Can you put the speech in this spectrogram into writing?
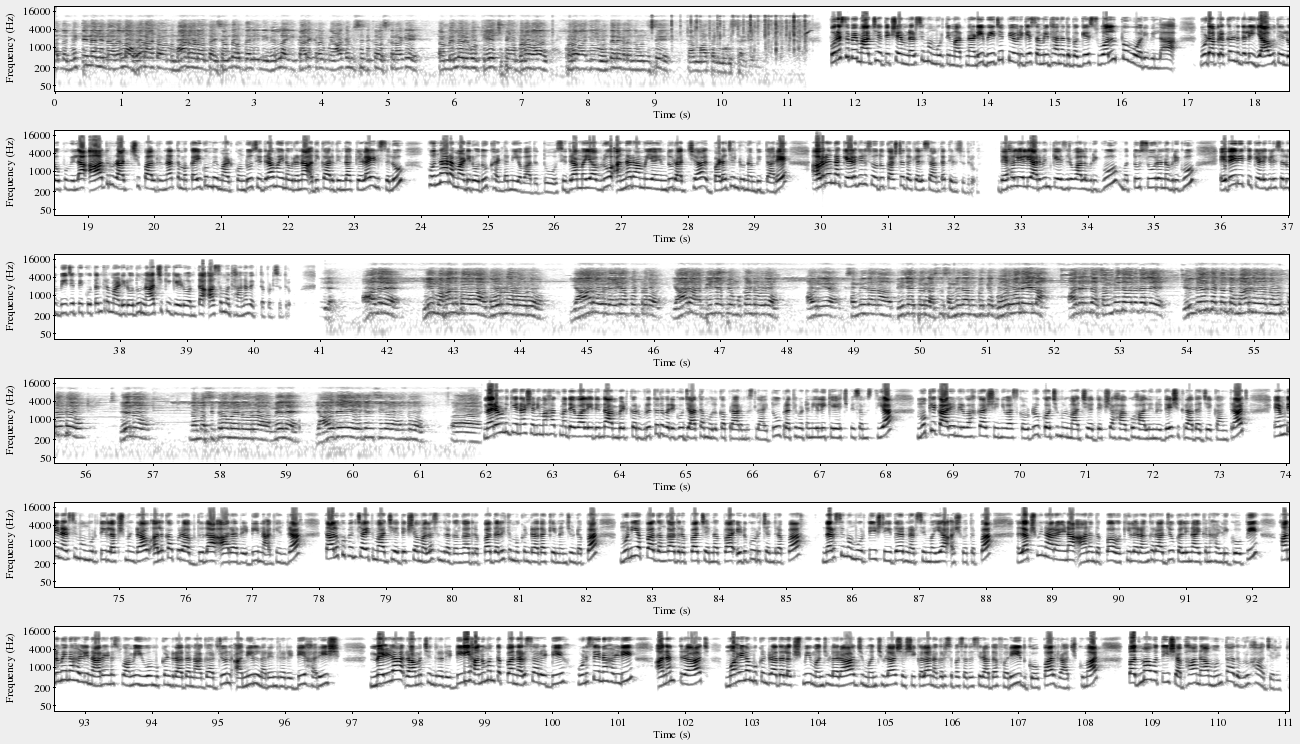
ಒಂದು ನಿಟ್ಟಿನಲ್ಲಿ ನಾವೆಲ್ಲ ಹೋರಾಟವನ್ನು ಮಾಡೋಣ ಅಂತ ಈ ಸಂದರ್ಭದಲ್ಲಿ ನೀವೆಲ್ಲ ಈ ಕಾರ್ಯಕ್ರಮಕ್ಕೆ ಆಗಮಿಸಿದ್ದಕ್ಕೋಸ್ಕರವಾಗಿ ತಮ್ಮೆಲ್ಲರಿಗೂ ಕೆ ಎಚ್ ಪಿ ಪರವಾಗಿ ವಂದನೆಗಳನ್ನು ಹೊಂದಿಸಿ ನಾನು ಮಾತನ್ನು ಮುಗಿಸ್ತಾ ಇದ್ದೀನಿ. ಪುರಸಭೆ ಮಾಜಿ ಅಧ್ಯಕ್ಷ ಎಂ ನರಸಿಂಹಮೂರ್ತಿ ಮಾತನಾಡಿ, ಬಿಜೆಪಿಯವರಿಗೆ ಸಂವಿಧಾನದ ಬಗ್ಗೆ ಸ್ವಲ್ಪವೂ ಅರಿವಿಲ್ಲ. ಮೂಡ ಪ್ರಕರಣದಲ್ಲಿ ಯಾವುದೇ ಲೋಪವಿಲ್ಲ. ಆದರೂ ರಾಜ್ಯಪಾಲರನ್ನ ತಮ್ಮ ಕೈಗೊಂಬೆ ಮಾಡಿಕೊಂಡು ಸಿದ್ದರಾಮಯ್ಯನವರನ್ನ ಅಧಿಕಾರದಿಂದ ಕೆಳ ಇಳಿಸಲು ಹುನ್ನಾರ ಮಾಡಿರೋದು ಖಂಡನೀಯವಾದದ್ದು. ಸಿದ್ದರಾಮಯ್ಯ ಅವರು ಅನ್ನರಾಮಯ್ಯ ಎಂದು ರಾಜ್ಯ ಬಡಜನರು ನಂಬಿದ್ದಾರೆ. ಅವರನ್ನ ಕೆಳಗಿಳಿಸೋದು ಕಷ್ಟದ ಕೆಲಸ ಅಂತ ತಿಳಿಸಿದ್ರು. ದೆಹಲಿಯಲ್ಲಿ ಅರವಿಂದ್ ಕೇಜ್ರಿವಾಲ್ ಅವರಿಗೂ ಮತ್ತು ಸೂರನ್ ಅವರಿಗೂ ಇದೇ ರೀತಿ ಕೆಳಗಿಳಿಸಲು ಬಿಜೆಪಿ ಕುತಂತ್ರ ಮಾಡಿರೋದು ನಾಚಿಕೆಗೇಡು ಅಂತ ಅಸಮಾಧಾನ ವ್ಯಕ್ತಪಡಿಸಿದ್ರು. ಆದ್ರೆ ಈ ಮಹಾನುಭಾವ ಗವರ್ನರ್ ಅವರು ಯಾರು ಅವ್ರಿಗೆ ಐಡಿಯಾ ಕೊಟ್ಟರು ಯಾರು ಆ ಬಿಜೆಪಿ ಮುಖಂಡರುಗಳು ಅವರಿಗೆ ಸಂವಿಧಾನ, ಬಿಜೆಪಿ ಅವ್ರಿಗೆ ಅಷ್ಟು ಸಂವಿಧಾನದ ಬಗ್ಗೆ ಗೌರವನೇ ಇಲ್ಲ. ಆದ್ರಿಂದ ಸಂವಿಧಾನದಲ್ಲಿ ಇಲ್ಲದೇ ಇರತಕ್ಕಂಥ ಮಾರ್ಗವನ್ನು ಹುಡ್ಕೊಂಡು ಏನು ನಮ್ಮ ಸಿದ್ದರಾಮಯ್ಯನವರ ಮೇಲೆ ಯಾವುದೇ ಏಜೆನ್ಸಿಗಳ ಒಂದು ಮೆರವಣಿಗೆಯನ್ನು ಶನಿ ಮಹಾತ್ಮ ದೇವಾಲಯದಿಂದ ಅಂಬೇಡ್ಕರ್ ವೃತ್ತದವರೆಗೂ ಜಾಥಾ ಮೂಲಕ ಪ್ರಾರಂಭಿಸಲಾಯಿತು. ಪ್ರತಿಭಟನೆಯಲ್ಲಿ ಕೆಎಚ್ಪಿ ಸಂಸ್ಥೆಯ ಮುಖ್ಯ ಕಾರ್ಯನಿರ್ವಾಹಕ ಶ್ರೀನಿವಾಸ್ ಗೌಡ್ರು ಕೋಚಿಮುಲ್ ಮಾಜಿ ಅಧ್ಯಕ್ಷ ಹಾಗೂ ಹಾಲಿ ನಿರ್ದೇಶಕರಾದ J Kantharaj M D Narasimhamurthy Lakshman Rao Alakapura Abdulla, R R Reddy, Nagendra, taluk panchayat ಮಾಜಿ ಅಧ್ಯಕ್ಷ ಮಲ್ಲಸಂದ್ರ ಗಂಗಾಧರಪ್ಪ, ದಲಿತ ಮುಖಂಡರಾದ ಕೆ ನಂಜುಂಡಪ್ಪ, ಮುನಿಯಪ್ಪ ಗಂಗಾಧರಪ್ಪ, ಚೆನ್ನಪ್ಪ, ಇಡುಗೂರು ಚಂದ್ರಪ್ಪ ನರಸಿಂಹಮೂರ್ತಿ, ಶ್ರೀಧರ್ ನರಸಿಂಹಯ್ಯ, ಅಶ್ವಥಪ್ಪ, ಲಕ್ಷ್ಮೀನಾರಾಯಣ, ಆನಂದಪ್ಪ, ವಕೀಲ ರಂಗರಾಜು, ಕಲ್ಲಿನಾಯಕನಹಳ್ಳಿ ಗೋಪಿ, ಹನುಮೇನಹಳ್ಳಿ ನಾರಾಯಣಸ್ವಾಮಿ, ಯುವ ಮುಖಂಡರಾದ ನಾಗಾರ್ಜುನ್, ಅನಿಲ್ ನರೇಂದ್ರ ರೆಡ್ಡಿ, ಹರೀಶ್, ಮೆಳ್ಳ ರಾಮಚಂದ್ರ ರೆಡ್ಡಿ, ಹನುಮಂತಪ್ಪ ನರಸಾರೆಡ್ಡಿ, ಹುಣಸೇನಹಳ್ಳಿ, ಅನಂತರಾಜ್, ಮಹಿಳಾ ಮುಖಂಡರಾದ ಲಕ್ಷ್ಮಿ ಮಂಜುಳರಾಜ್, ಮಂಜುಳಾ ಶಶಿಕಲಾ, ನಗರಸಭಾ ಸದಸ್ಯರಾದ ಫರೀದ್, ಗೋಪಾಲ್, ರಾಜ್ಕುಮಾರ್, ಪದ್ಮಾವತಿ, ಶಭಾನ ಮುಂತಾದವರು ಹಾಜರಿದ್ದರು.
